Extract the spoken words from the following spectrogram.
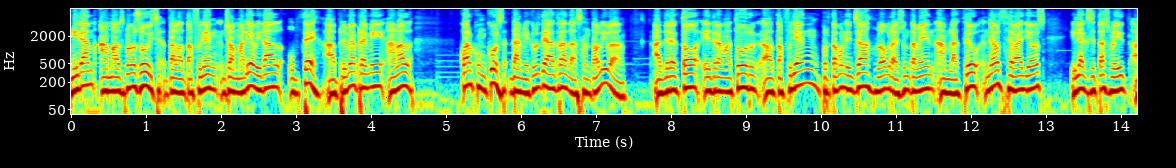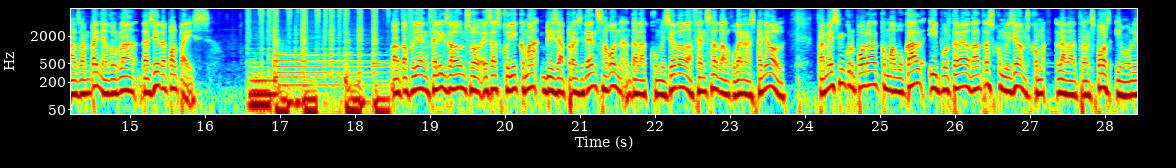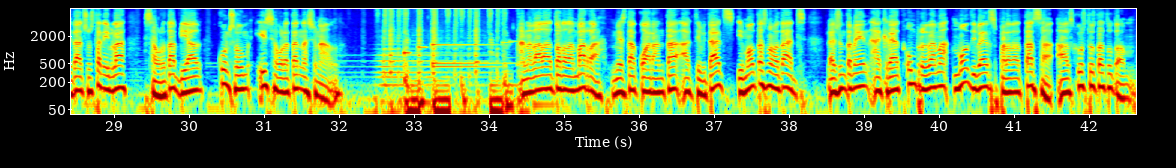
Mira'm amb els meus ulls de l'altafullenc Joan Maria Vidal obté el primer premi en el quart concurs de microteatre de Santa Oliva. El director i dramaturg altafollenc protagonitza l'obra juntament amb l'actriu Neus Ceballos i l'èxit assolit els empenya a dur-la de gira pel país. L'altafollenc Félix Alonso és escollit com a vicepresident segon de la Comissió de Defensa del Govern espanyol. També s'incorpora com a vocal i portaveu d'altres comissions, com la de Transports i Mobilitat Sostenible, Seguretat Vial, Consum i Seguretat Nacional. Nadal a Torre d'Embarra, més de 40 activitats i moltes novetats. L'Ajuntament ha creat un programa molt divers per adaptar-se als gustos de tothom.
